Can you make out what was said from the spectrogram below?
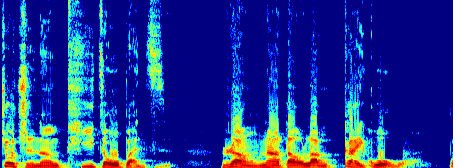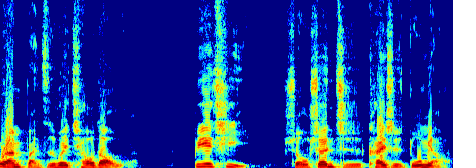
就只能踢走板子，让那道浪盖过我，不然板子会敲到我。憋气，手伸直，开始读秒，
